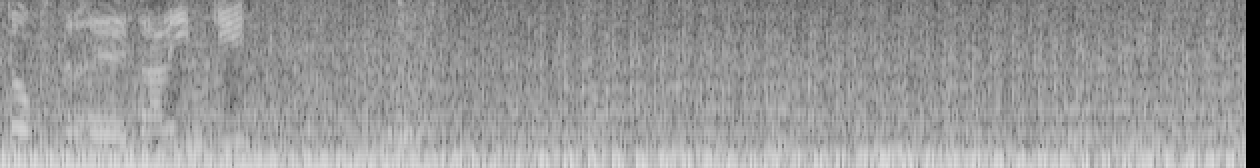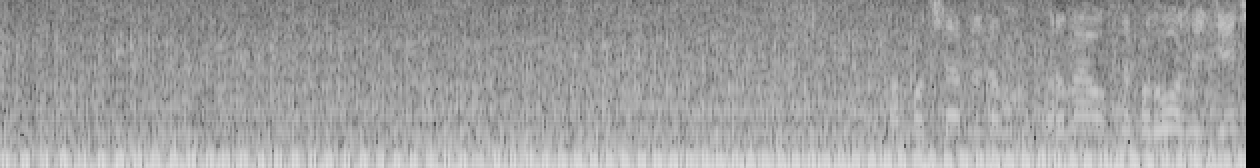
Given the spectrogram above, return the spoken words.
sztuk y, tralinki. Są potrzebne, tam Romeo chce podłożyć gdzieś.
